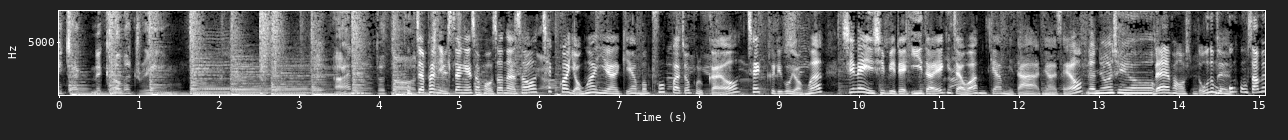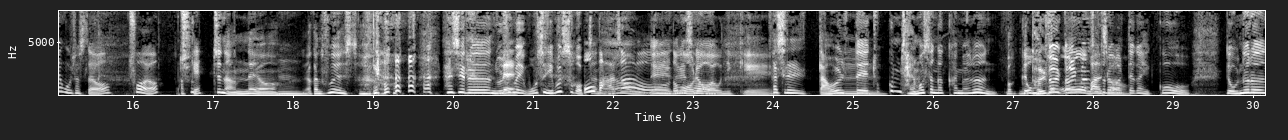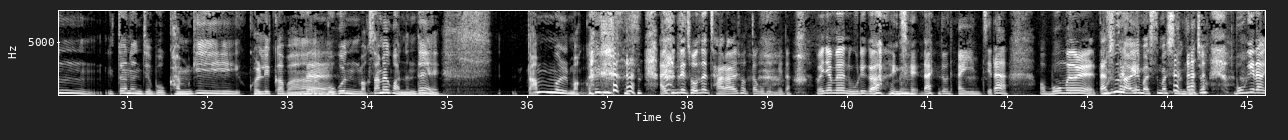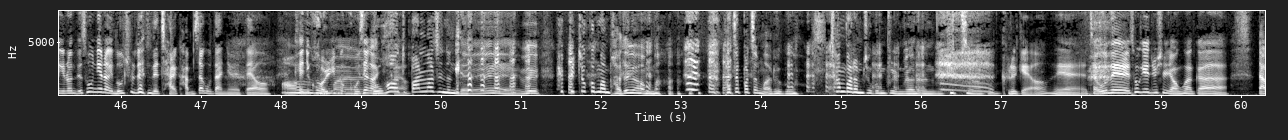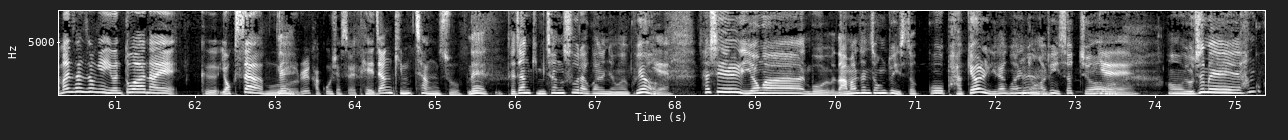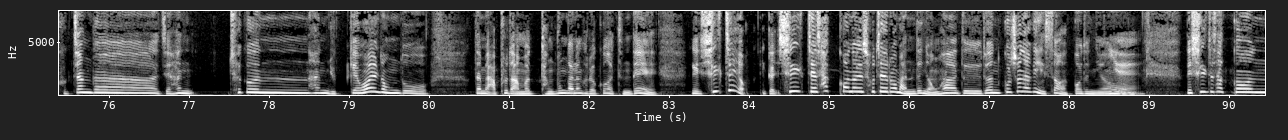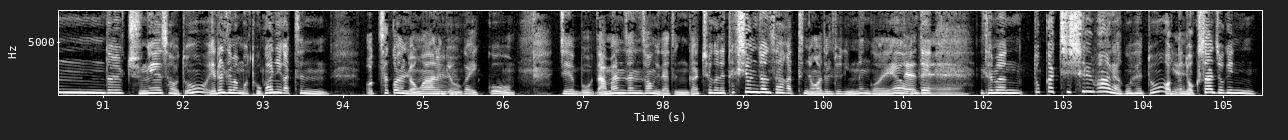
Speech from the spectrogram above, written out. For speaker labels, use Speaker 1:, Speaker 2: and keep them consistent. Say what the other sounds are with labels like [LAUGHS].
Speaker 1: me Technicolor dreams. I never thought
Speaker 2: 복잡한 일상에서 벗어나서. 책과 영화 이야기 한번 푹 빠져 볼까요? 책 그리고 영화 시내 21의 이다혜 기자와 함께합니다. 안녕하세요.
Speaker 3: 네, 안녕하세요.
Speaker 2: 네 반갑습니다. 오늘 뭐
Speaker 3: 네.
Speaker 2: 꽁꽁 싸매고 오셨어요? 추워요? 밖에?
Speaker 3: 춥진 않네요.
Speaker 2: 음.
Speaker 3: 약간 후회했어요. [LAUGHS] 사실은 요즘에
Speaker 2: 네.
Speaker 3: 옷을 입을 수가
Speaker 2: 오
Speaker 3: 없잖아요.
Speaker 2: 맞아요.
Speaker 3: 네,
Speaker 2: 너무 어려워요 옷 입기.
Speaker 3: 사실 나올 때
Speaker 2: 음.
Speaker 3: 조금 잘못 생각하면은 막 덜덜
Speaker 2: 더- 어,
Speaker 3: 떨면서
Speaker 2: 맞아.
Speaker 3: 들어갈 때가 있고, 근데 오늘은 일단은 이제 뭐 감기 걸릴까 봐
Speaker 2: 네.
Speaker 3: 목은 막 싸매고 왔는데 땀을 막. [LAUGHS]
Speaker 2: 아 근데 저는 잘하셨다고 봅니다. 왜냐면 우리가 [LAUGHS] 이제 나이도 나이인지라 어, 몸을 따뜻하게
Speaker 3: 무슨 나이 말씀하시는 거죠? [LAUGHS]
Speaker 2: 목이랑 이런데 손이랑 노출되는데 잘 감싸고 다녀야 돼요.
Speaker 3: 아유,
Speaker 2: 괜히 걸리면 고생하니까요.
Speaker 3: 노화도 빨라지는데 왜 햇빛 조금만 받으면 막 바짝바짝 마르고 찬바람 조금 불면은 기침하고.
Speaker 2: 그러게요. 예. 자, 오늘 소개해 주실 영화가 남한산성에 이은 또 하나의 그 역사물을
Speaker 3: 네.
Speaker 2: 갖고 오셨어요. 대장 김창수.
Speaker 3: 네, 대장 김창수라고 하는 영화고요.
Speaker 2: 예.
Speaker 3: 사실 이 영화 뭐 남한산성도 있었고 박열이라고 하는
Speaker 2: 음.
Speaker 3: 영화도 있었죠.
Speaker 2: 예.
Speaker 3: 어, 요즘에 한국 극장가 이제 한 최근 한 6개월 정도 그다음에 앞으로도 아마 당분간은 그럴 것 같은데 실제 역, 그러니까 실제 사건을 소재로 만든 영화들은 꾸준하게 있어 왔거든요.
Speaker 2: 예.
Speaker 3: 근데 실제 사건들 중에서도 예를 들면 뭐 도가니 같은 어, 사건을 영화하는
Speaker 2: 음.
Speaker 3: 경우가 있고 이제 뭐 남한산성이라든가 최근에 택시 운전사 같은 영화들도 있는 거예요. 근데
Speaker 2: 네네.
Speaker 3: 이를테면 똑같이 실화라고 해도 어떤
Speaker 2: 예.
Speaker 3: 역사적인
